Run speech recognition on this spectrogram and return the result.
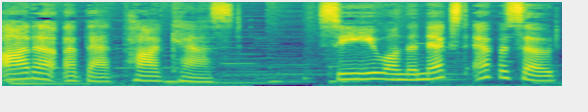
Ada Abat podcast. See you on the next episode.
